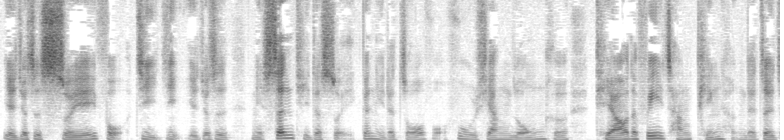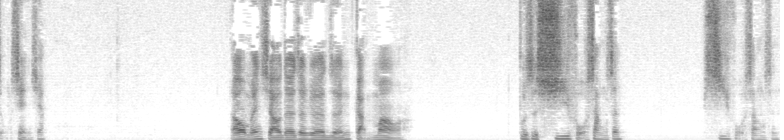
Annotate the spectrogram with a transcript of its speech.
也就是水火既济，也就是你身体的水跟你的浊火互相融合，调的非常平衡的这种现象。然后我们晓得，这个人感冒啊，不是虚火上升，虚火上升，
